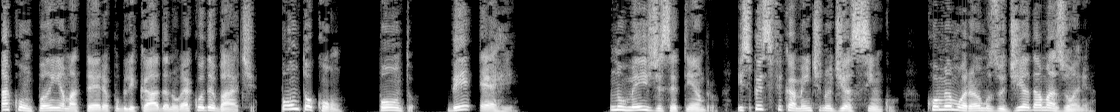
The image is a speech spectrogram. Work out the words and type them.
Acompanhe a matéria publicada no ecodebate.com.br. No mês de setembro, especificamente no dia 5, comemoramos o Dia da Amazônia.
